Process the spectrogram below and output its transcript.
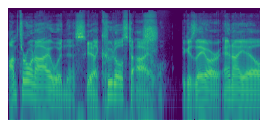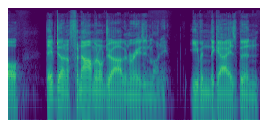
I'm throwing Iowa in this. Yeah. Like kudos to Iowa because they are NIL. They've done a phenomenal job in raising money. Even the guy's been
